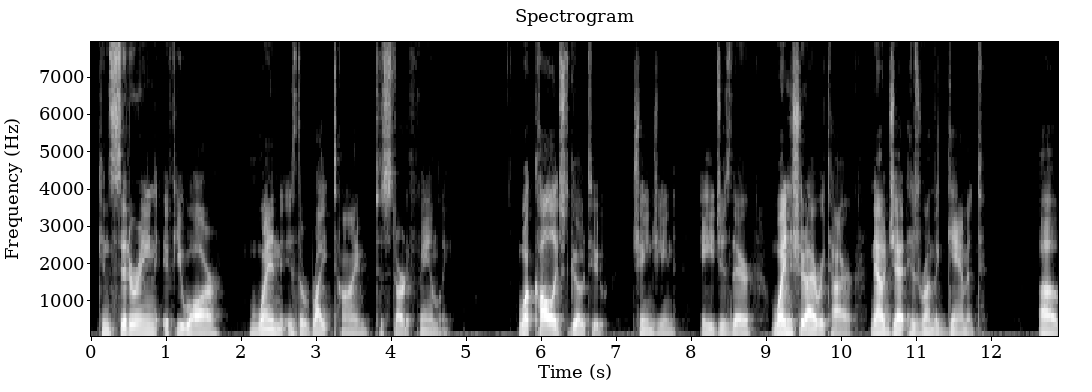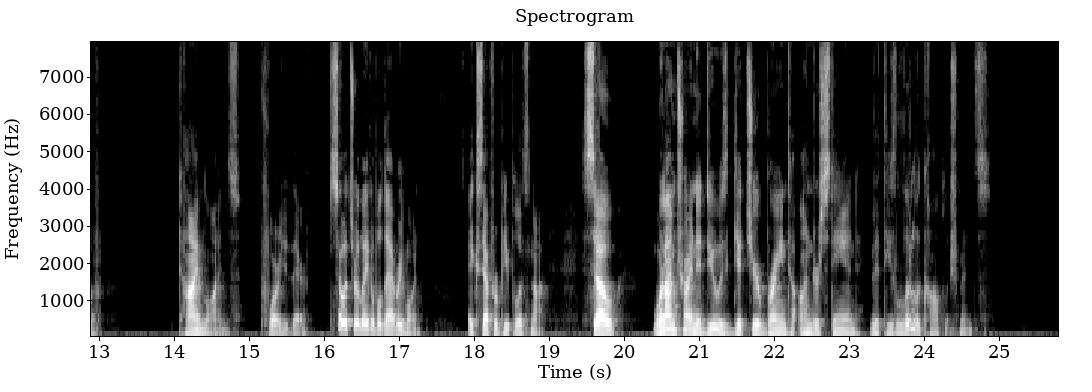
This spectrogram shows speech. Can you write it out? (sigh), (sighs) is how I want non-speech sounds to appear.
Considering if you are, when is the right time to start a family? What college to go to? Changing ages there. When should I retire? Now, Jet has run the gamut of timelines for you there. So it's relatable to everyone, except for people it's not. So, what I'm trying to do is get your brain to understand that these little accomplishments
